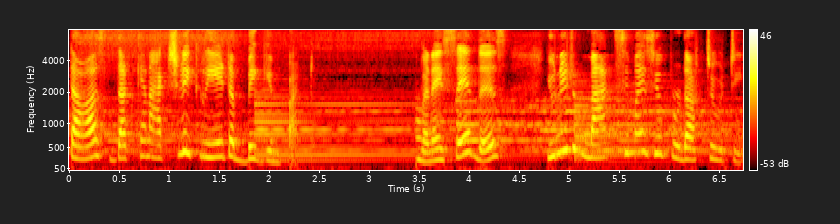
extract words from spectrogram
task that can actually create a big impact. When I say this, you need to maximize your productivity.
